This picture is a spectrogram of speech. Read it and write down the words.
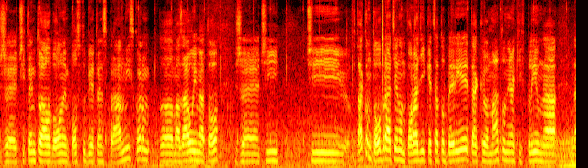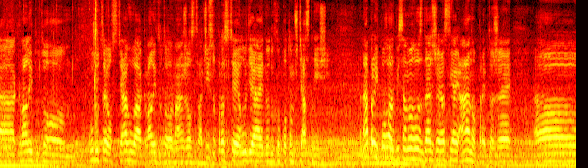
že či tento alebo onen postup je ten správny. Skôr e, ma zaujíma to, že či, či v takomto obrátenom poradí, keď sa to berie, tak má to nejaký vplyv na, na kvalitu toho budúceho vzťahu a kvalitu toho manželstva. Či sú proste ľudia jednoducho potom šťastnejší. Na prvý pohľad by sa mohlo zdať, že asi aj áno, pretože uh,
